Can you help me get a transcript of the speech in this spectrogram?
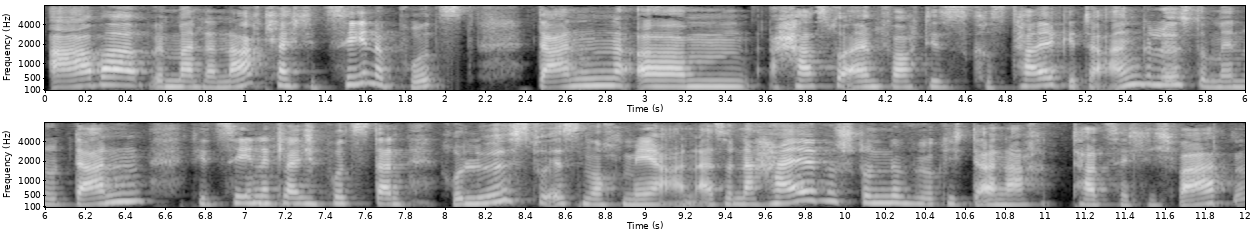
Aber wenn man danach gleich die Zähne putzt, dann ähm, hast du einfach dieses Kristallgitter angelöst und wenn du dann die Zähne mhm. gleich putzt, dann löst du es noch mehr an. Also eine halbe Stunde wirklich danach tatsächlich warten.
